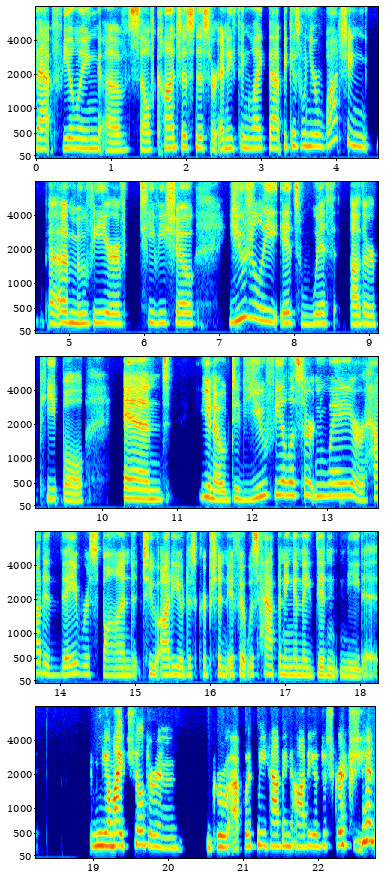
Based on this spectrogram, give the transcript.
that feeling of self-consciousness or anything like that? Because when you're watching a movie or a TV show usually it's with other people. And you know did you feel a certain way or how did they respond to audio description if it was happening and they didn't need it? You know my children grew up with me having audio description.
